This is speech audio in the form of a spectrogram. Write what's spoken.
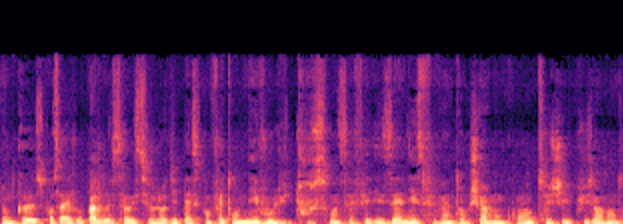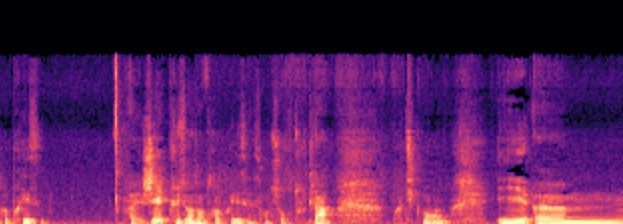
Donc euh, c'est pour ça que je vous parle de ça aussi aujourd'hui parce qu'en fait on évolue tous. Moi ça fait des années, ça fait 20 ans que je suis à mon compte, j'ai plusieurs entreprises. Enfin j'ai plusieurs entreprises, elles sont sur toutes là pratiquement. Et, euh,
